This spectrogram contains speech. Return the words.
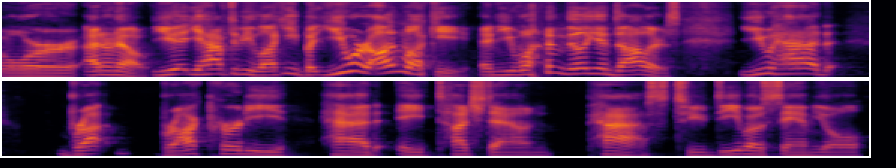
or I don't know. You you have to be lucky, but you were unlucky and you won a million dollars. You had Brock, Brock Purdy had a touchdown pass to Deebo Samuel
